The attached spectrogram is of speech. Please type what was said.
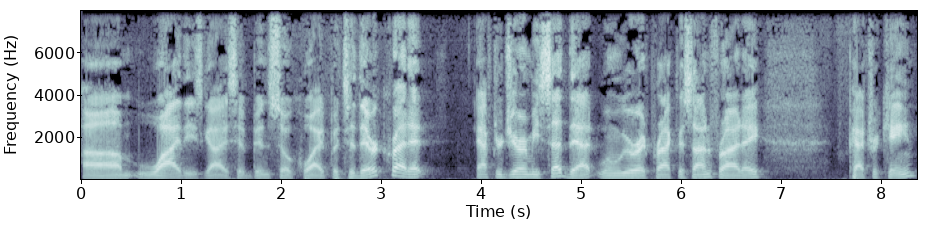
um, why these guys have been so quiet, but to their credit, after Jeremy said that when we were at practice on Friday. Patrick Kane,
